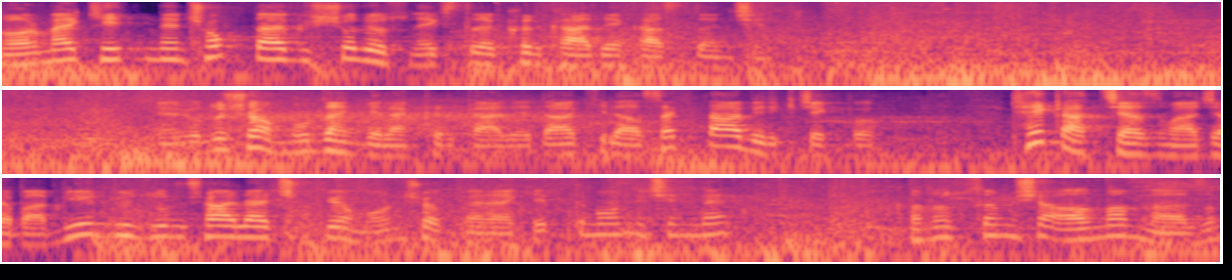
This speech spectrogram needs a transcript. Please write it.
normal Caitlyn'den çok daha güçlü oluyorsun ekstra 40 AD kastığın için. Yani o da şu an buradan gelen 40 AD. Daha kill alsak daha birikecek bu. Tek atacağız mı acaba? Bir düz vuruş hala çıkıyor mu? Onu çok merak ettim. Onun için de Kanotsamış'ı almam lazım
